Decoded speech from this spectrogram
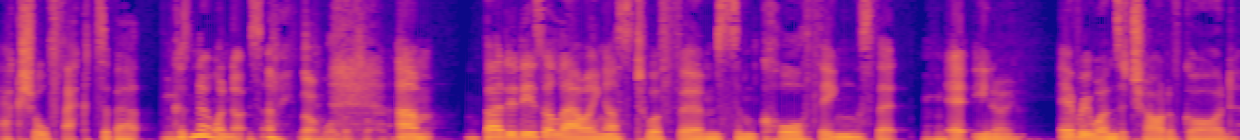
actual facts about because no one knows. I mean, No, well, that's right. um, but it is allowing us to affirm some core things that eh, you know everyone's a child of God,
